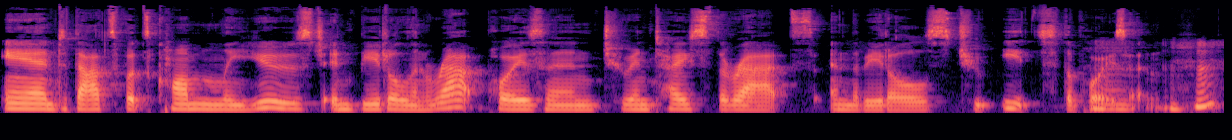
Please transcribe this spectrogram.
And that's what's commonly used in beetle and rat poison to entice the rats and the beetles to eat the poison. Mhm.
